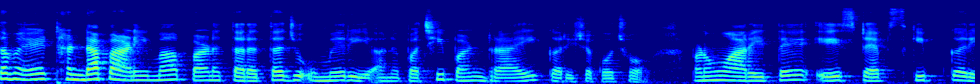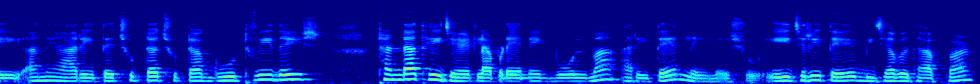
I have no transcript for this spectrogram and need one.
તમે ઠંડા પાણીમાં પણ તરત જ ઉમેરી અને પછી પણ ડ્રાય કરી શકો છો. પણ હું આ રીતે એ સ્ટેપ સ્કીપ કરી અને આ રીતે છૂટા છૂટા ગોઠવી દઈશ. ઠંડા થઈ જાય એટલે આપણે એને એક બોલમાં આ રીતે લઈ લઈશું. એ જ રીતે બીજા બધા પણ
